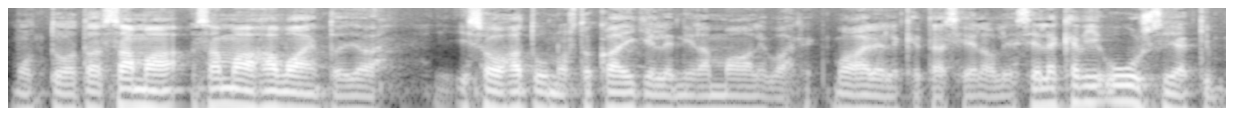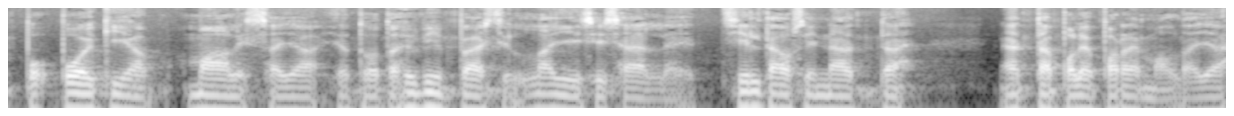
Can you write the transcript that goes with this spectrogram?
Mutta tuota, sama, sama havainto ja iso hatunnosto kaikille niillä maalivahdeille, ketä siellä oli. Siellä kävi uusiakin po- poikia maalissa ja, ja tuota, hyvin pääsi laji sisälle. Et siltä osin näyttää, näyttää paljon paremmalta ja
